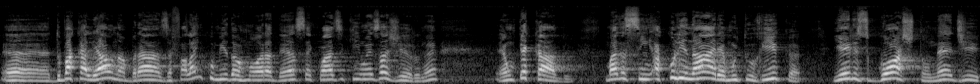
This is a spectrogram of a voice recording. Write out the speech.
é, do bacalhau na brasa, falar em comida uma hora dessa é quase que um exagero, né? É um pecado. Mas assim, a culinária é muito rica e eles gostam né, de,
